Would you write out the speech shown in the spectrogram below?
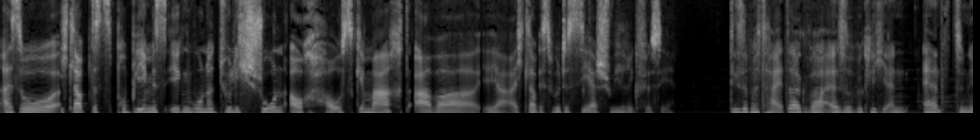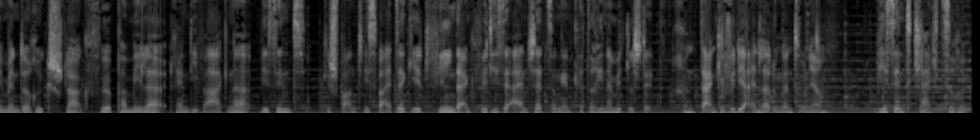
Also ich glaube, das Problem ist irgendwo natürlich schon auch hausgemacht, aber ja, ich glaube, es würde sehr schwierig für sie. Dieser Parteitag war also wirklich ein ernstzunehmender Rückschlag für Pamela Rendi-Wagner. Wir sind gespannt, wie es weitergeht. Vielen Dank für diese Einschätzungen, Katharina Mittelstädt. Und danke für die Einladung, Antonia. Wir sind gleich zurück.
